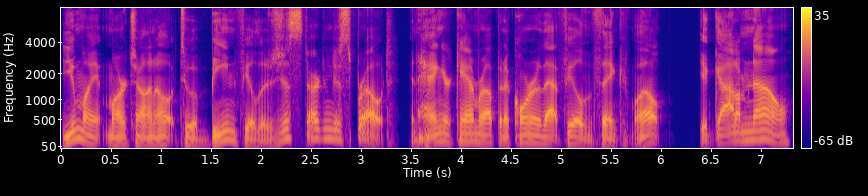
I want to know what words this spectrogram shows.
you might march on out to a bean field that is just starting to sprout and hang your camera up in a corner of that field and think, well, you got them now.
